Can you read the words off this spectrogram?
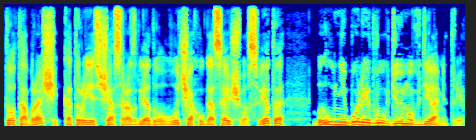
Тот образчик, который я сейчас разглядывал в лучах угасающего света, был не более двух дюймов в диаметре.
